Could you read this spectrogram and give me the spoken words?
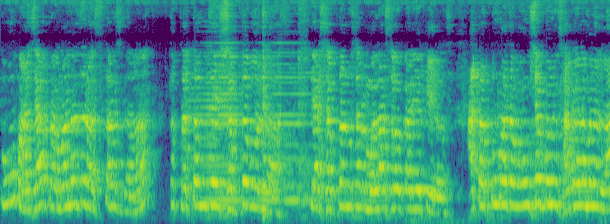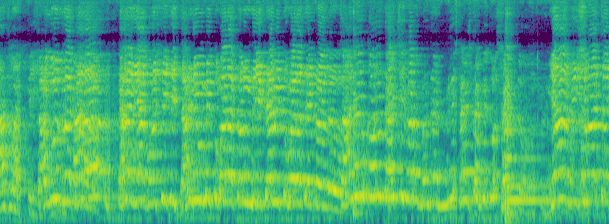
तू माझ्या प्रमाणे जर असतास ना तर प्रथम जे शब्द बोललास त्या शब्दानुसार मला सहकार्य केलंस. आता तू माझा वंश म्हणून सांगायला मला लाज वाटते. सांगूच नका. कारण या गोष्टीची जाणीव मी तुम्हाला करून दिली त्यावेळी तुम्हाला ते कळलं. जाणीव करून द्यायची गरज म्हणजे मी श्रेष्ठ की तू श्रेष्ठ या विश्वाच्या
